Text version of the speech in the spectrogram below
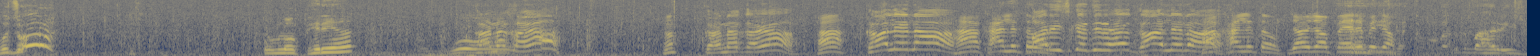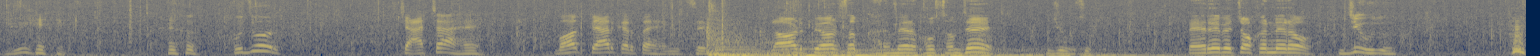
हुजूर! तुम लोग फिर यहाँ वो खाना खाया? हाँ? खाना खाया? हाँ। खा लेना। हाँ खा लेता हूँ। बारिश का दिन है खा लेना। हाँ खा लेता हूँ। जाओ जाओ पहरे पे जाओ। बारिश भी। हुजूर चाचा है। बहुत प्यार करता है मुझसे। लाड प्यार सब घर में रखो समझे? जी हुजूर। पहरे पे चौकन्ने रहो। जी हुजूर।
